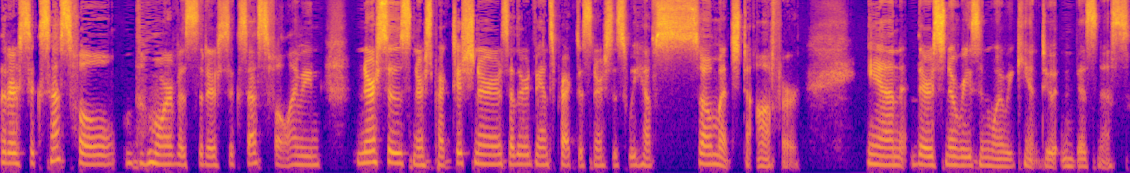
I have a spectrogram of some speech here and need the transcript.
that are successful, the more of us that are successful. I mean, nurses, nurse practitioners, other advanced practice nurses, we have so much to offer. And there's no reason why we can't do it in business.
